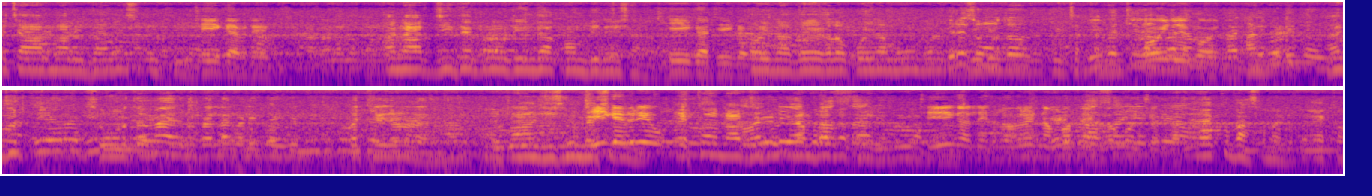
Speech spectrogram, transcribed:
ਅਚਾਰ ਨਾਲ ਹੀ ਬੈਲੈਂਸ ਕੀਤੀ ਹੈ। ਠੀਕ ਹੈ ਵੀਰੇ। એનર્ਜੀ ਤੇ ਪ੍ਰੋਟੀਨ ਦਾ ਕੰਬੀਨੇਸ਼ਨ ਠੀਕ ਹੈ ਠੀਕ ਹੈ। ਕੋਈ ਨਾ ਦੇਖ ਲਓ ਕੋਈ ਨਾ ਮੂੰਹ ਬੋਲ ਵੀਰੇ ਸੁਣ ਤੋਂ 20 25 ਕੋਈ ਨਾ ਕੋਈ ਨਾ ਹਾਂਜੀ ਸੁਣ ਤਾਂ ਮੈਂ ਇਹਨੂੰ ਪਹਿਲਾਂ ਗੜੀ ਪਊਗੀ 25 ਜਣ ਦਾ। ਟ੍ਰਾਂਜੀਸ਼ਨ ਠੀਕ ਹੈ ਵੀਰੇ ਇੱਕ એનર્ਜੀ ਨੰਬਰ ਦਿਖਾ ਦਿਓ ਠੀਕ ਹੈ ਲਿਖ ਲਓ ਵੀਰੇ ਨੰਬਰ ਲਿਖ ਲਓ ਕੋਈ ਚੱਕਰ ਇੱਕ ਬਸ ਮਿੰਟ ਇੱਕ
